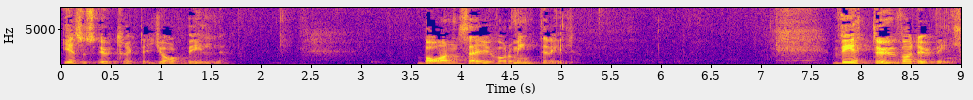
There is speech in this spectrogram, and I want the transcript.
Jesus uttryckte jag vill. Barn säger ju vad de inte vill. Vet du vad du vill?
